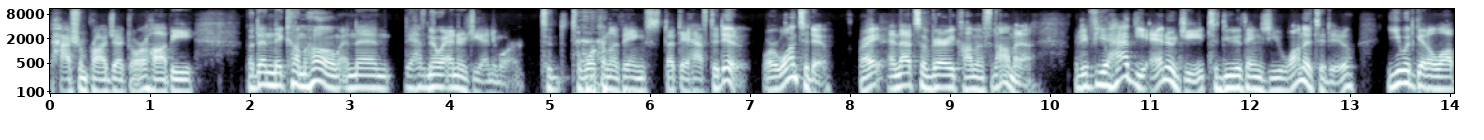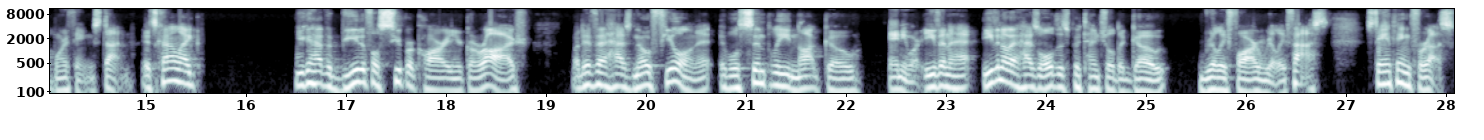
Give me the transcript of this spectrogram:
passion project or a hobby. But then they come home and then they have no energy anymore to, to work on the things that they have to do or want to do. Right. And that's a very common phenomenon. But if you had the energy to do the things you wanted to do, you would get a lot more things done. It's kind of like you can have a beautiful supercar in your garage, but if it has no fuel in it, it will simply not go anywhere, even, even though it has all this potential to go really far and really fast. Same thing for us.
